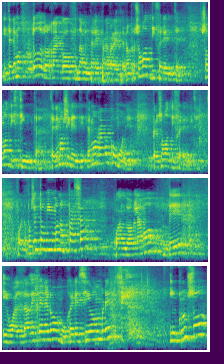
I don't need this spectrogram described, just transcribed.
y tenemos todos los rasgos fundamentales para parecernos, pero somos diferentes, somos distintas, tenemos identidad, tenemos rasgos comunes, pero somos diferentes. Bueno, pues esto mismo nos pasa cuando hablamos de igualdad de género, mujeres y hombres, incluso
